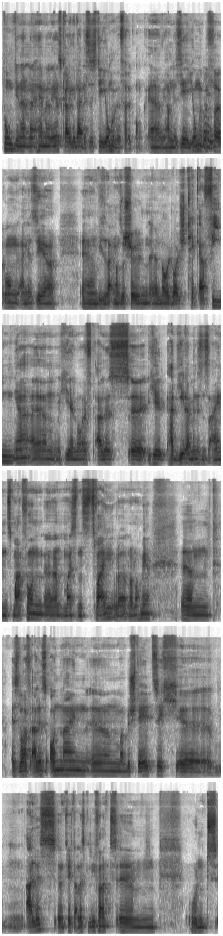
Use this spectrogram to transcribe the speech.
Punkt, den hat Herr Meleus gerade genannt, das ist die junge Bevölkerung. Äh, wir haben eine sehr junge mhm. Bevölkerung, eine sehr, äh, wie sagt man so schön, äh, neudeutsch tech-affin. Ja? Ähm, hier läuft alles, hier hat jeder mindestens ein Smartphone, meistens zwei oder noch mehr. Ähm, es läuft alles online, man bestellt sich alles, kriegt alles geliefert. Ähm, und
